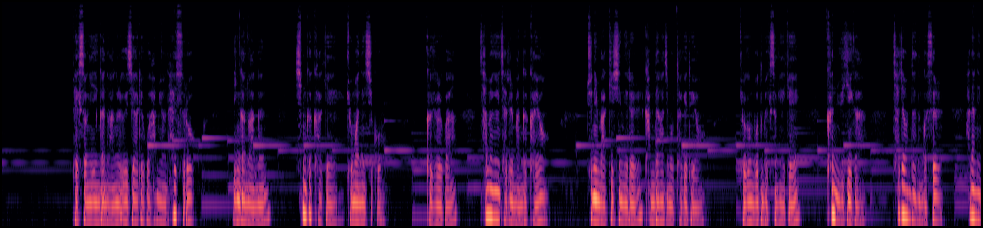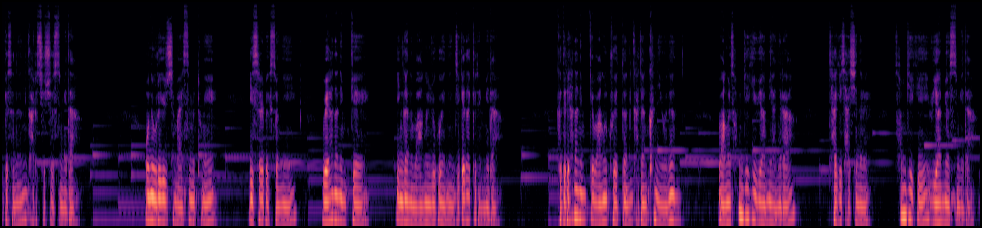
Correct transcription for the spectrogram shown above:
백성이 인간 왕을 의지하려고 하면 할수록 인간 왕은 심각하게 교만해지고 그 결과 사명의 자리를 망각하여 주님 맡기신 일을 감당하지 못하게 되어 결국 모든 백성에게 큰 위기가 찾아온다는 것을 하나님께서는 가르쳐 주셨습니다. 오늘 우리에게 주신 말씀을 통해 이스라엘 백성이 왜 하나님께 인간은 왕을 요구했는지 깨닫게 됩니다. 그들이 하나님께 왕을 구했던 가장 큰 이유는 왕을 섬기기 위함이 아니라 자기 자신을 섬기기 위함이었습니다.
